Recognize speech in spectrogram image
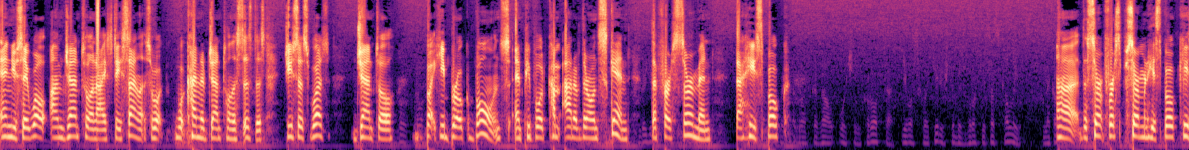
And you say, well, I'm gentle and I stay silent. So what, what kind of gentleness is this? Jesus was gentle, but he broke bones and people would come out of their own skin. The first sermon that he spoke, uh, the ser- first sermon he spoke, he,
